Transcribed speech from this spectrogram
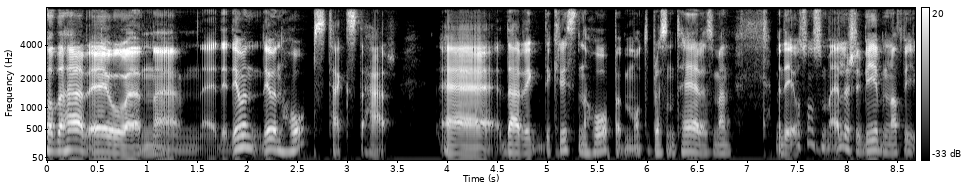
og, det her er jo en Det er jo en, det er jo en håpstekst, det her. der det, det, kristne håpet på en måte presenteres, men, men, det er jo sånn som ellers i Bibelen, at vi,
